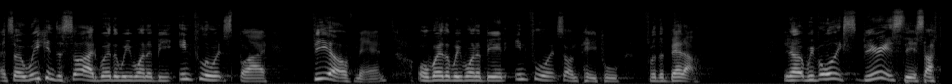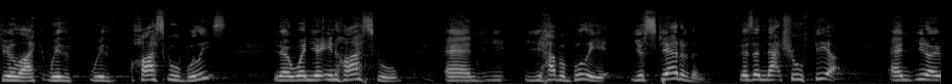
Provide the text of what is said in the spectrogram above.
And so, we can decide whether we want to be influenced by fear of man or whether we want to be an influence on people for the better. You know, we've all experienced this, I feel like, with, with high school bullies. You know, when you're in high school and you, you have a bully you're scared of them. There's a natural fear. And, you know,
